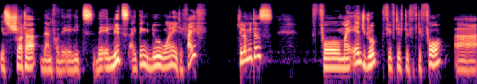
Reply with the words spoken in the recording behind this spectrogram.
is shorter than for the elites. The elites, I think, do 185 kilometers. For my age group, 50 to 54, uh,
